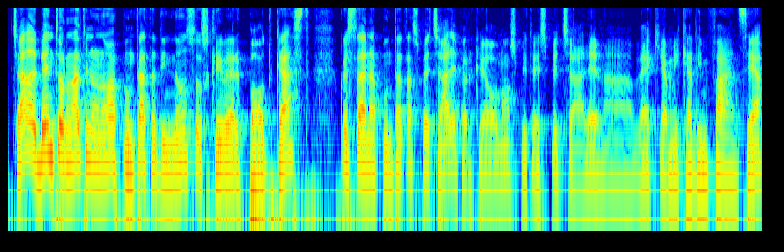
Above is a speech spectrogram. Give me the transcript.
Ciao e bentornati in una nuova puntata di Non So Scrivere Podcast. Questa è una puntata speciale perché ho un ospite speciale, una vecchia amica d'infanzia,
